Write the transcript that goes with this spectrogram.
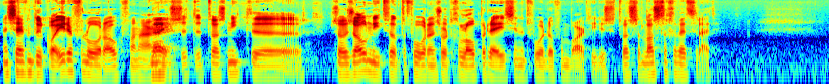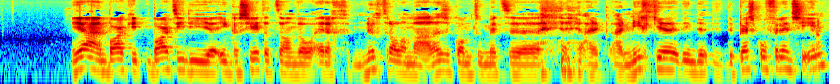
En ze heeft natuurlijk al eerder verloren ook van haar. Nee. Dus het, het was niet, eh, sowieso niet van tevoren een soort gelopen race in het voordeel van Barty. Dus het was een lastige wedstrijd. Ja, en Barky, Barty die eh, incasseert dat dan wel erg nuchter allemaal. Hè. Ze kwam toen met eh, haar, haar nichtje in de, de persconferentie in.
